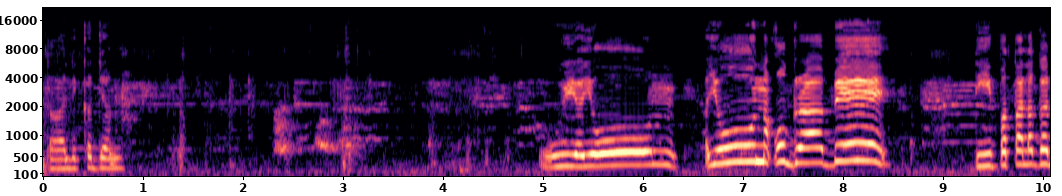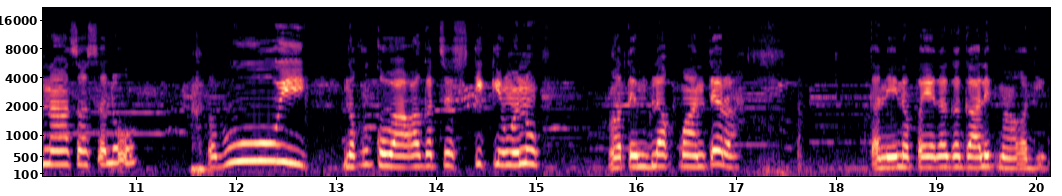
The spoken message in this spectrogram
Tali ka dyan. Uy, ayun! Ayun! Ako, grabe! Di pa talaga nasa salo. Abuy! Naku, kawa agad sa stick yung ano. Ating Black Panther ah. Kanina pa yan nagagalit mga kajip.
